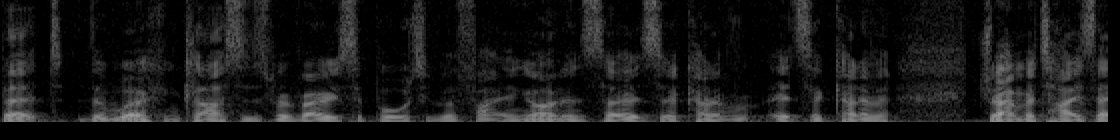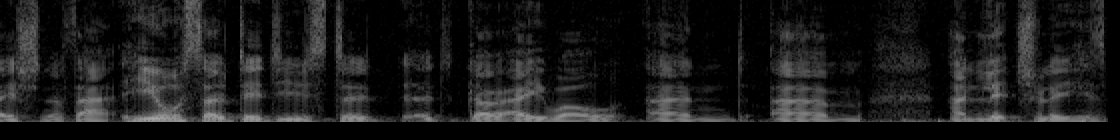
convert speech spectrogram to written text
but the working classes were very supportive of fighting on, and so it's a kind of it's a kind of a dramatization of that. He also did used to uh, go AWOL and. Um, and literally, his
